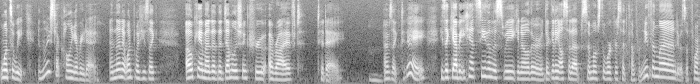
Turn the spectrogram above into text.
once a week. And then I start calling every day. And then at one point he's like, okay, Amanda, the demolition crew arrived today. Mm. I was like, today? He's like, yeah, but you can't see them this week. You know, they're they're getting all set up. So most of the workers had come from Newfoundland. It was a for,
